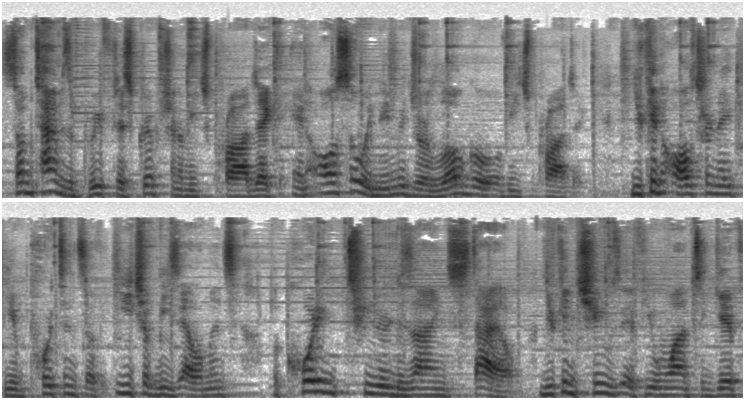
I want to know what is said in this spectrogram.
sometimes a brief description of each project, and also an image or logo of each project. You can alternate the importance of each of these elements according to your design style. You can choose if you want to give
